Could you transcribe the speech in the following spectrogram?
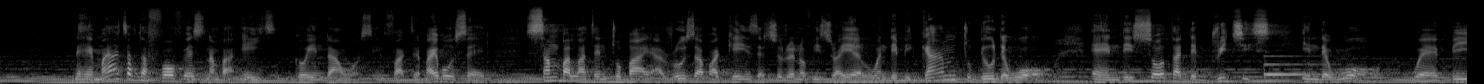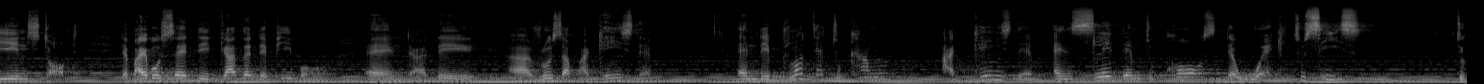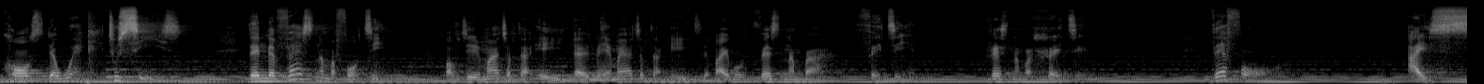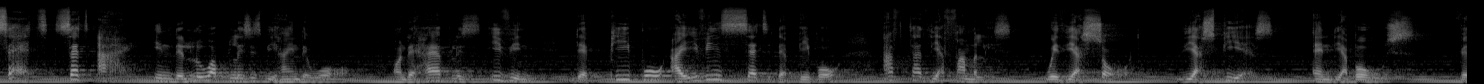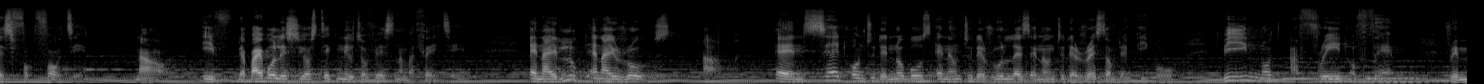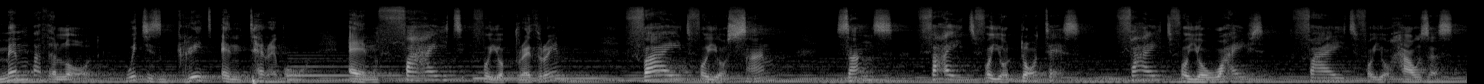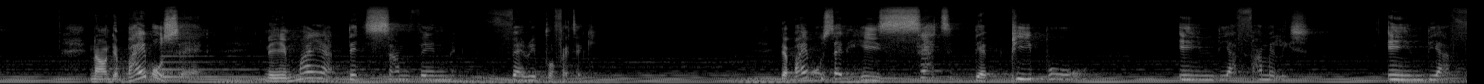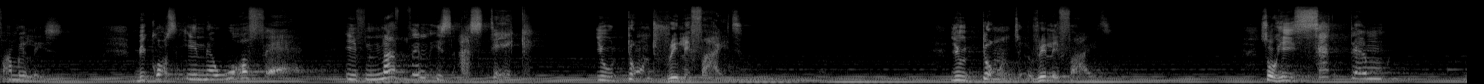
Nehemiah chapter 4, verse number 8, going downwards. In fact, the Bible said, Sanballat and Tobiah rose up against the children of Israel when they began to build the wall, and they saw that the breaches in the wall were being stopped. The Bible said they gathered the people and uh, they uh, rose up against them, and they plotted to come against them and slay them to cause the work to cease to cause the work to cease. Then the verse number 14 of Jeremiah chapter 8, uh, Nehemiah chapter 8, the Bible, verse number 13. Verse number 13. Therefore, I set, set I in the lower places behind the wall, on the higher places, even the people, I even set the people after their families with their sword, their spears, and their bows verse 14. Now, if the Bible is yours, take note of verse number 13. And I looked and I rose up and said unto the nobles and unto the rulers and unto the rest of the people, Be not afraid of them. Remember the Lord, which is great and terrible, and fight for your brethren, fight for your son, sons, fight for your daughters, fight for your wives, fight for your houses. Now, the Bible said Nehemiah did something very prophetic. The Bible said he set the people in their families. In their families. Because in a warfare, if nothing is at stake, you don't really fight. You don't really fight. So he set them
